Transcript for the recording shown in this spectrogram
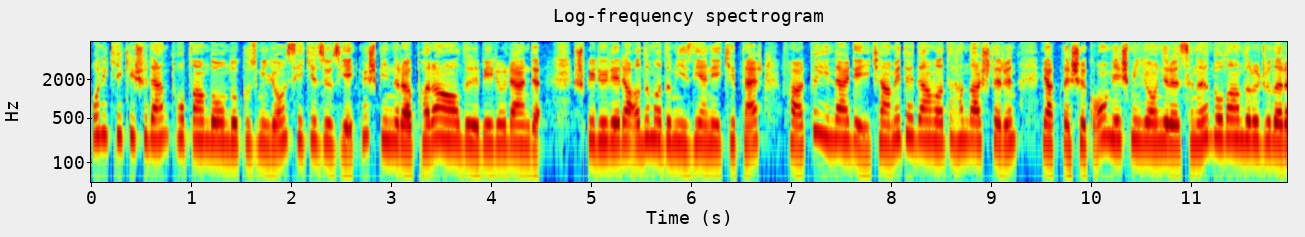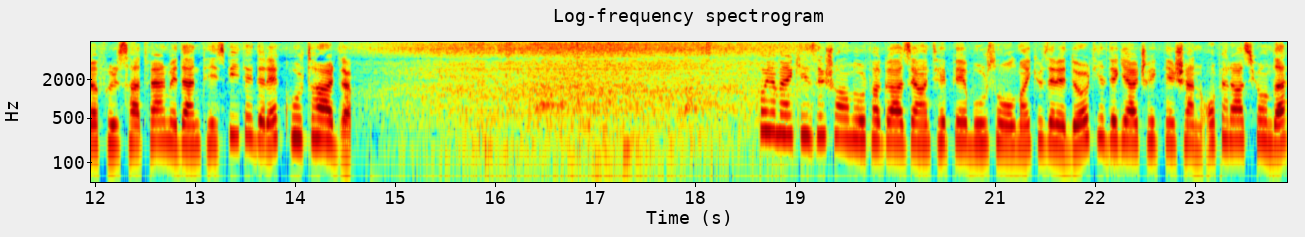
12 kişiden toplamda 19 milyon 870 bin lira para aldığı belirlendi. Şüphelileri adım adım izleyen ekipler farklı illerde ikamet eden vatandaşların yaklaşık 15 milyon lirasını dolandırıcılara fırsat vermeden tespit ederek kurtardı. Konya merkezli Şanlıurfa, Gaziantep ve Bursa olmak üzere 4 ilde gerçekleşen operasyonda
